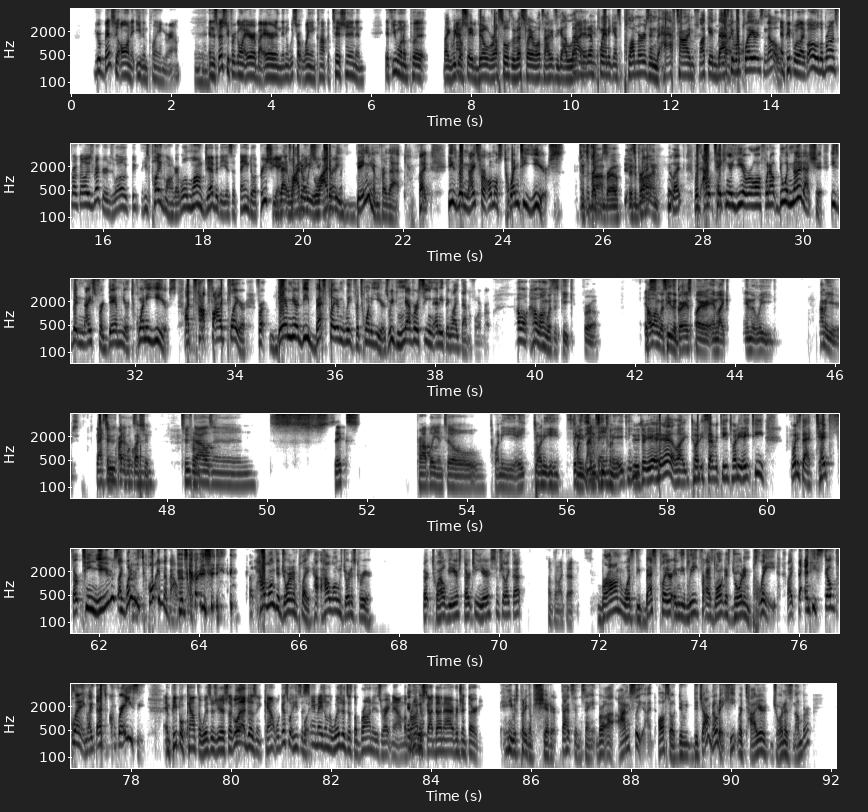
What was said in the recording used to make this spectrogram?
you're basically all on an even playing ground. Mm-hmm. And especially if we're going era by era, and then we start weighing competition, and if you want to put like we gonna say Bill Russell's the best player of all time because he got 11 right. of them playing against plumbers and halftime fucking basketball right. players. No. And people are like, oh, LeBron broke all his records. Well, he's played longer. Well, longevity is a thing to appreciate. That, why do we why great. do we ding him for that? Like he's been nice for almost 20 years. It's like, Bron, bro. It's Bron. Like, like, without taking a year off, without doing none of that shit. He's been nice for damn near 20 years. A top five player for damn near the best player in the league for 20 years. We've never seen anything like that before, bro. How long, how long was his peak for real? It's, how long was he the greatest player in like in the league? How many years? That's an incredible question. 2006 probably until 28, 2016, 2018. Yeah, yeah, like 2017, 2018. What is that? 10, 13 years? Like, what are we talking about? That's crazy. like, how long did Jordan play? How, how long was Jordan's career? 12 years, 13 years, some shit like that? Something like that. Bron was the best player in the league for as long as Jordan played. Like that, and he's still playing. Like that's crazy. And people count the Wizards years like, well, that doesn't count. Well, guess what? He's the what? same age on the Wizards as LeBron is right now. LeBron was, just got done averaging 30. He was putting up shitter. That's insane, bro. Uh, honestly, I, also, did did y'all know the Heat retired Jordan's number?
